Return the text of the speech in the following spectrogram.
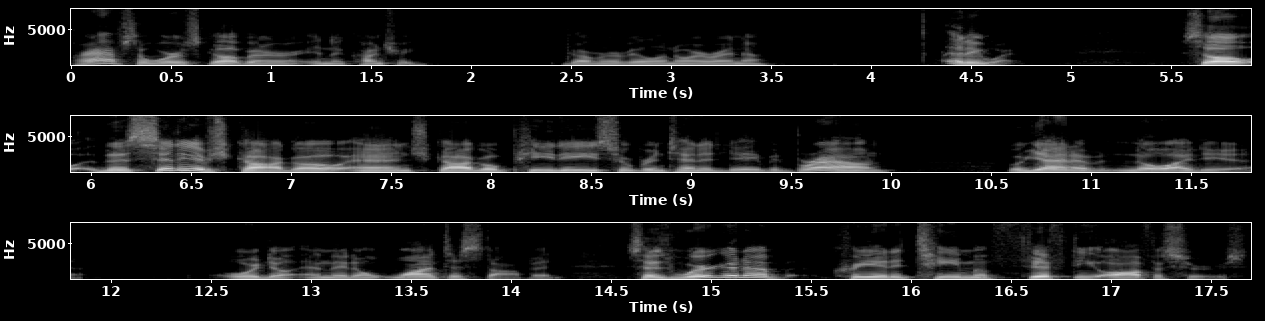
perhaps the worst governor in the country, governor of Illinois right now. Anyway, so the city of Chicago and Chicago PD Superintendent David Brown, who again have no idea or and they don't want to stop it, says we're going to create a team of 50 officers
